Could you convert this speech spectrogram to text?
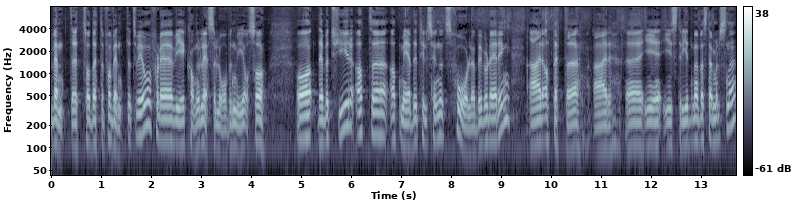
ventet, og dette forventet vi jo, for vi kan jo lese loven vi også. Og Det betyr at, eh, at Medietilsynets foreløpige vurdering er at dette er eh, i, i, strid med bestemmelsene.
